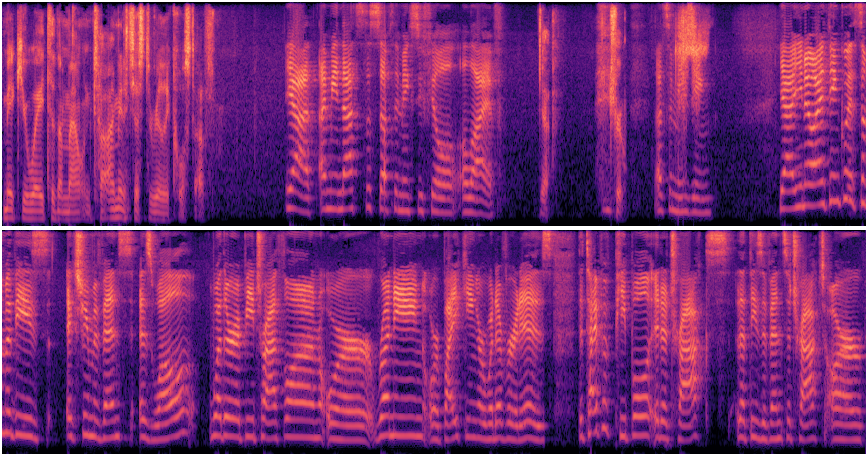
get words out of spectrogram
make your way to the mountain top. I mean it's just really cool stuff. Yeah, I mean that's the stuff that makes you feel alive. Yeah, true. that's amazing. Yeah, you know, I think with some of these extreme events as well, whether it be triathlon or running or biking or whatever it is, the type of people it attracts, that these events attract, are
